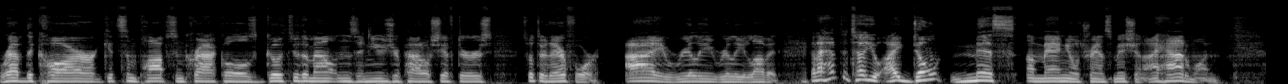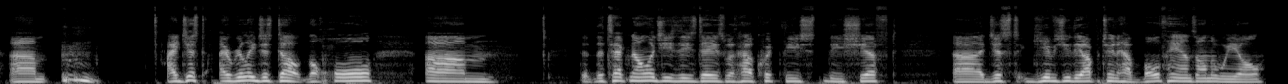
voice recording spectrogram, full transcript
rev the car, get some pops and crackles, go through the mountains and use your paddle shifters. That's what they're there for. I really, really love it. And I have to tell you, I don't miss a manual transmission. I had one. Um, I just, I really just don't. The whole, um, the, the technology these days with how quick these, these shift, uh, just gives you the opportunity to have both hands on the wheel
